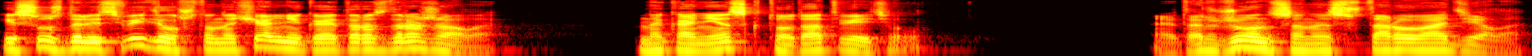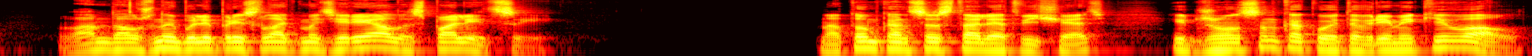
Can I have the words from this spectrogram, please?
и Суздалец видел, что начальника это раздражало. Наконец кто-то ответил. «Это Джонсон из второго отдела. Вам должны были прислать материал из полиции». На том конце стали отвечать, и Джонсон какое-то время кивал,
